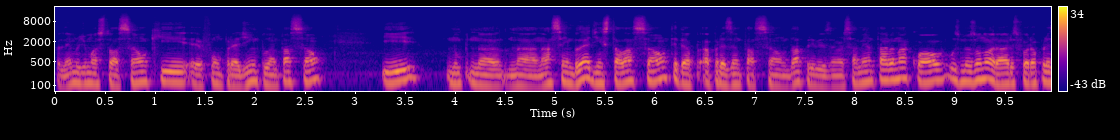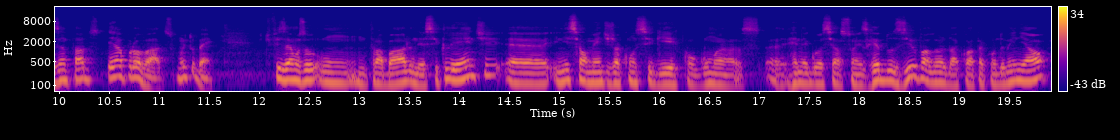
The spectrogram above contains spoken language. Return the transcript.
Eu lembro de uma situação que é, foi um prédio de implantação e no, na, na, na, Assembleia de Instalação teve a apresentação da previsão orçamentária na qual os meus honorários foram apresentados e aprovados. Muito bem. Fizemos um, um trabalho nesse cliente. É, inicialmente já consegui, com algumas é, renegociações, reduzir o valor da cota condominial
